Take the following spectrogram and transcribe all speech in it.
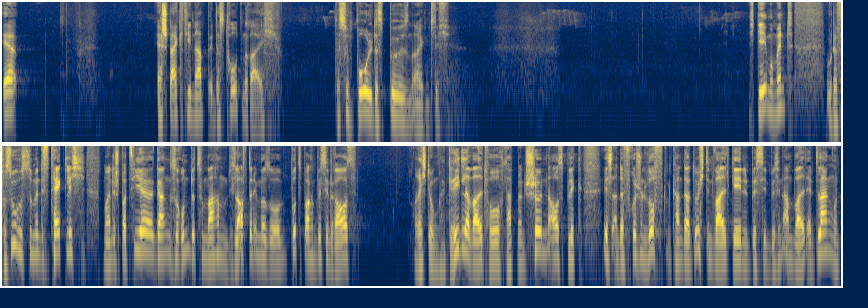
er, er steigt hinab in das Totenreich. Das Symbol des Bösen eigentlich. Ich gehe im Moment oder versuche es zumindest täglich, meine Spaziergangsrunde zu machen. Ich laufe dann immer so Butzbach ein bisschen raus. Richtung Griedlerwald hoch, da hat man einen schönen Ausblick, ist an der frischen Luft und kann da durch den Wald gehen, ein bisschen, ein bisschen am Wald entlang. Und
